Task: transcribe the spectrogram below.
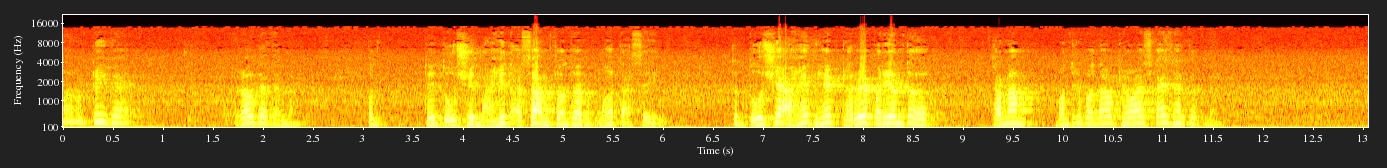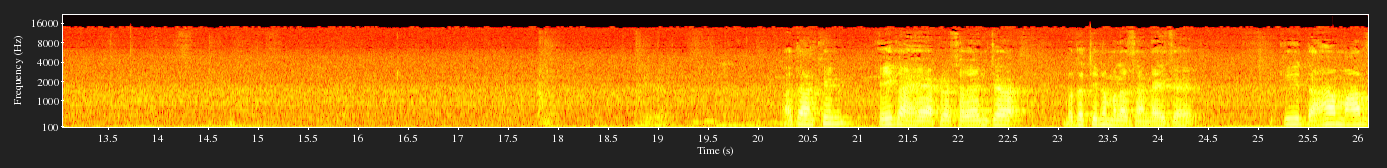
पण ठीक आहे. राहू द्या त्यांना. पण ते दोषी नाहीत असं आमचं जर मत असेल तर दोषी आहेत हे ठरवेपर्यंत त्यांना मंत्रिपदावर ठेवायस काहीच हरकत नाही. आता आणखीन एक आहे आपल्या सगळ्यांच्या मदतीनं मला सांगायचं आहे की दहा मार्च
